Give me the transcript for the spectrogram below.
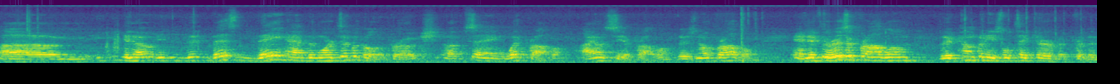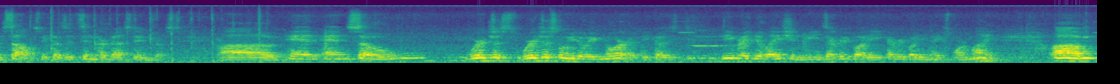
Um, you know, this, they have the more typical approach of saying, what problem? I don't see a problem, there's no problem. And if there is a problem, the companies will take care of it for themselves because it's in their best interest. Uh, and, and so we're just, we're just going to ignore it because deregulation means everybody, everybody makes more money. Um,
